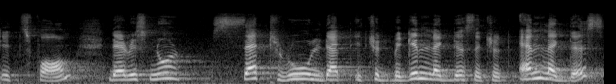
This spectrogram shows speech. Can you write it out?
its form. There is no set rule that it should begin like this, it should end like this,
